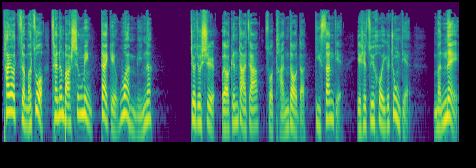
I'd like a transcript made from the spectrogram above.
他要怎么做才能把生命带给万民呢？这就是我要跟大家所谈到的第三点，也是最后一个重点：门内。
